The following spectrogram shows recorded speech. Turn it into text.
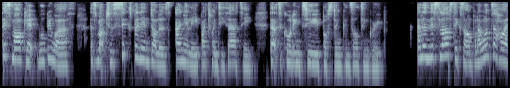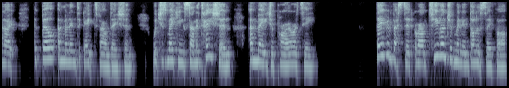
This market will be worth as much as $6 billion annually by 2030. That's according to Boston Consulting Group. And in this last example, I want to highlight the Bill and Melinda Gates Foundation, which is making sanitation a major priority. They've invested around $200 million so far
